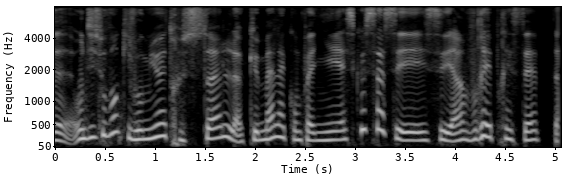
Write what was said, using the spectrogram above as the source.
Euh, on dit souvent qu'il vaut mieux être seul que mal accompagné. Est-ce que ça, c'est un vrai précepte?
